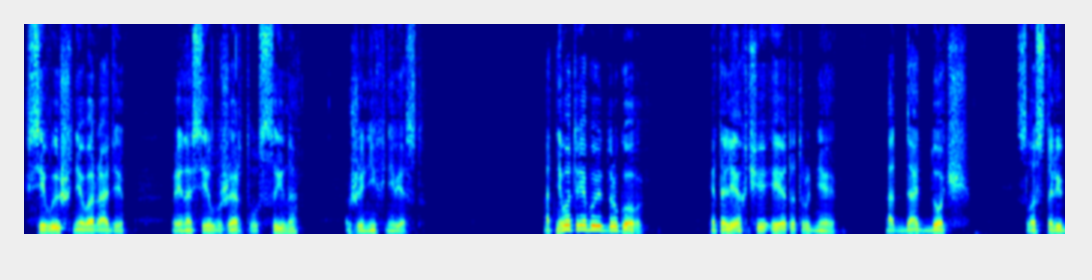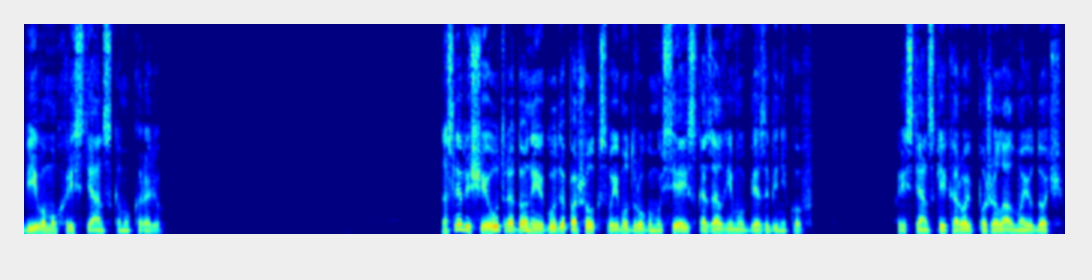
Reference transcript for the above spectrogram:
Всевышнего ради приносил в жертву сына, жених невесту. От него требует другого. Это легче и это труднее. Отдать дочь сластолюбивому христианскому королю. На следующее утро Дон Иегуда пошел к своему другу Мусе и сказал ему без обиняков. «Христианский король пожелал мою дочь,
